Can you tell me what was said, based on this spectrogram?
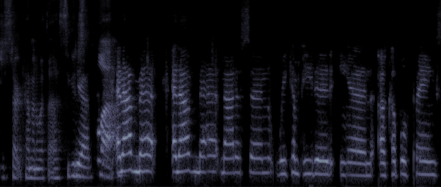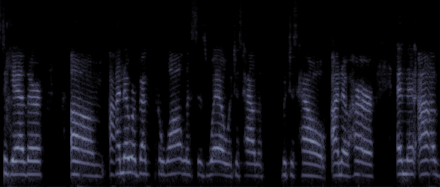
just start coming with us. You can yeah. And I've met and I've met Madison. We competed in a couple things together. Um, I know Rebecca Wallace as well, which is how the which is how I know her. And then I've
